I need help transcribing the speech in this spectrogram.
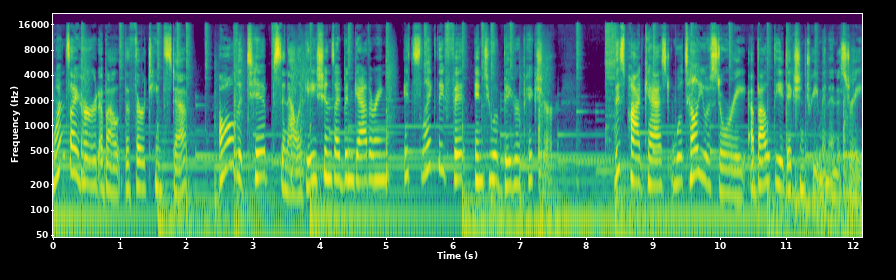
Once I heard about the 13th step, all the tips and allegations I'd been gathering, it's like they fit into a bigger picture. This podcast will tell you a story about the addiction treatment industry,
